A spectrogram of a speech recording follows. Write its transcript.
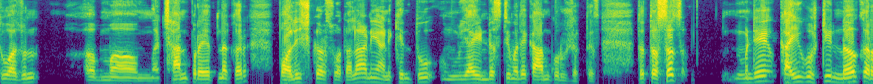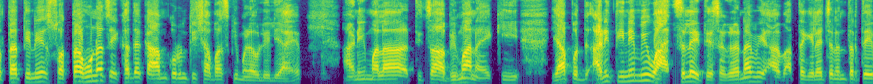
तू अजून म, छान प्रयत्न कर पॉलिश कर स्वतःला आणि आणखीन तू या इंडस्ट्रीमध्ये काम करू शकतेस. तर तसंच म्हणजे काही गोष्टी न करता तिने स्वतःहूनच एखादं काम करून ती शाबासकी मिळवलेली आहे. आणि मला तिचा अभिमान आहे की या पद्ध आणि तिने मी वाचलंय ते सगळं ना मी आता गेल्याच्यानंतर ते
